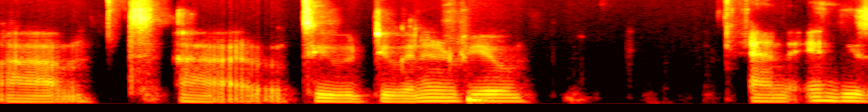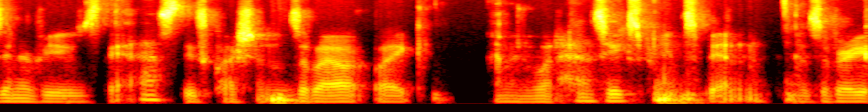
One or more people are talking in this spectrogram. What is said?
um, t- uh, to do an interview, and in these interviews, they asked these questions about like I mean, what has your experience been? It was a very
